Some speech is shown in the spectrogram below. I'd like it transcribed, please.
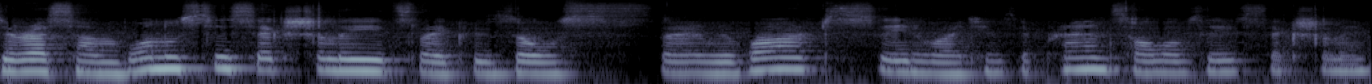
there are some bonuses actually. It's like with those uh, rewards inviting the friends all of this actually.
